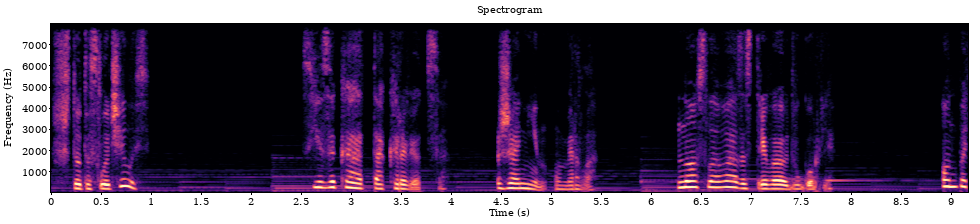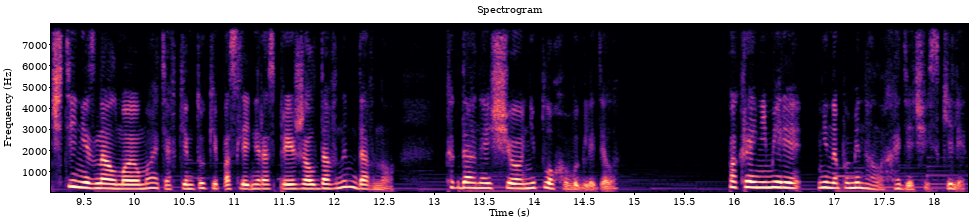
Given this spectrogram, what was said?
Что-то случилось?» С языка так рвется. Жанин умерла. Но слова застревают в горле. Он почти не знал мою мать, а в Кентукки последний раз приезжал давным-давно, когда она еще неплохо выглядела. По крайней мере, не напоминала ходячий скелет.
